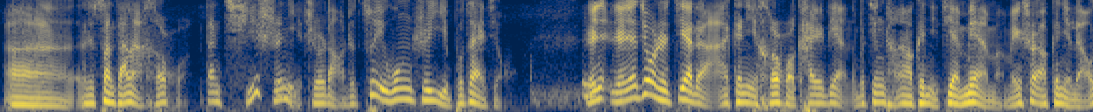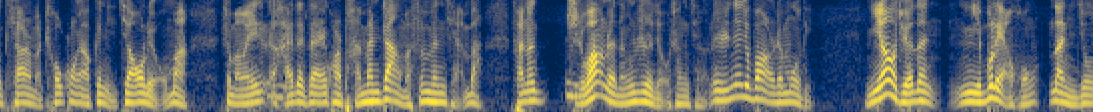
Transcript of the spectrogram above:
呃，算咱俩合伙。但其实你知道，这醉翁之意不在酒。人家人家就是借着哎跟你合伙开店，那不经常要跟你见面嘛，没事要跟你聊天嘛，抽空要跟你交流嘛，是吧？没还得在一块儿盘盘账嘛，分分钱吧，反正指望着能日久生情。那人家就抱着这目的，你要觉得你不脸红，那你就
